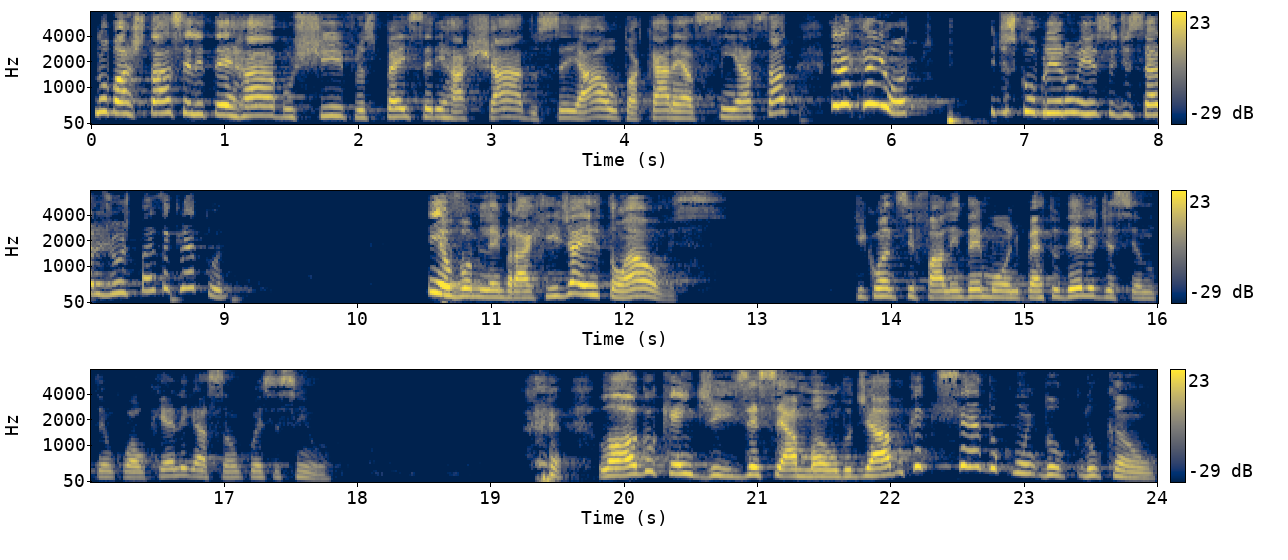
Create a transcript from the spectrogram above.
Não bastasse ele ter rabo, chifre, os pés serem rachados, ser alto, a cara é assim, assado, ele é canhoto. E descobriram isso e disseram justo para essa criatura. E eu vou me lembrar aqui de Ayrton Alves, que quando se fala em demônio perto dele, ele disse: assim, Eu não tenho qualquer ligação com esse senhor. Logo, quem diz esse é a mão do diabo, o que, você é do, do, do cão?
